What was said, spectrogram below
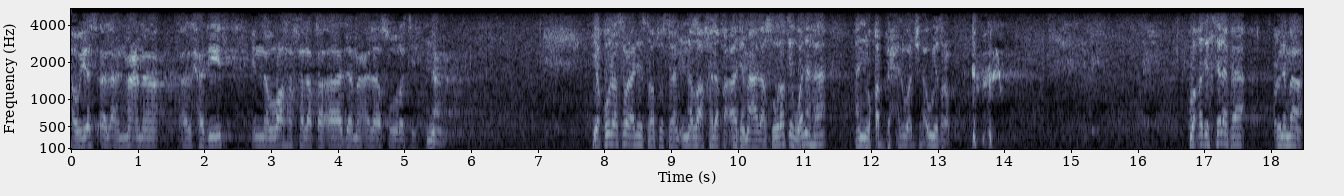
أو يسأل عن معنى الحديث إن الله خلق آدم على صورته. نعم. يقول الرسول عليه الصلاة والسلام إن الله خلق آدم على صورته ونهى أن يقبح الوجه أو يضرب. وقد اختلف علماء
